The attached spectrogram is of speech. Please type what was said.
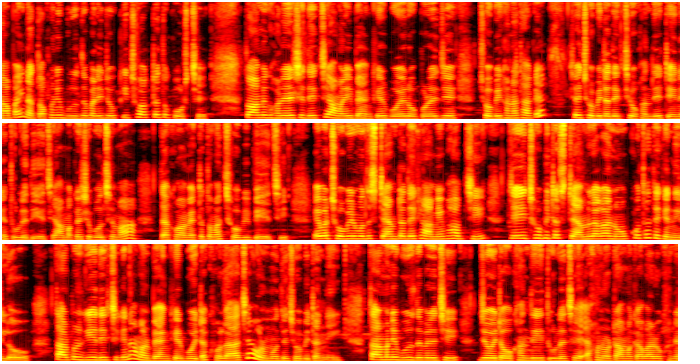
না পাই না, তখনই বুঝতে পারি যে ও কিছু একটা তো করছে। তো আমি ঘরে এসে দেখছি আমার এই ব্যাংকের বইয়ের ওপরে যে ছবিখানা থাকে, সেই ছবিটা দেখছি ওখান দিয়ে টেনে তুলে দিয়েছে। আমাকে এসে বলছে, মা, দেখো আমি একটা তোমার ছবি পেয়েছি। এবার ছবির মধ্যে স্ট্যাম্পটা দেখে আমি ভাবছি যে এই ছবিটা স্ট্যাম্প লাগানো কোথা থেকে নিল? তারপর গিয়ে দেখছি কিনা আমার ব্যাংকের বইটা খোলা আছে, ওর মধ্যে ছবিটা নেই। তার মানে বুঝতে পেরেছি যে ওইটা ওখান দিয়েই তুলেছে, এখন ওটা আমাকে আবার ওখানে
